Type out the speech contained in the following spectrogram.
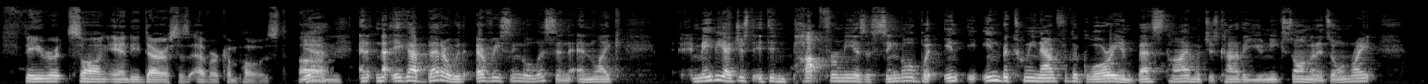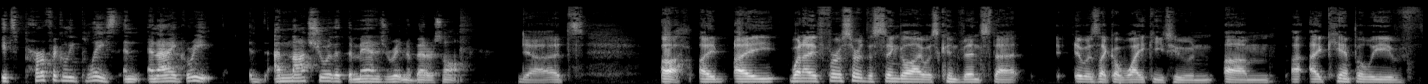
favorite song Andi Deris has ever composed. Yeah, um, and it got better with every single listen. And like, maybe I just it didn't pop for me as a single, but in in between "Out for the Glory" and "Best Time," which is kind of a unique song in its own right, it's perfectly placed. And and I agree. I'm not sure that the man has written a better song. Yeah, it's. Uh, I I when I first heard the single, I was convinced that it was like a Wyke tune. Um, I, I can't believe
